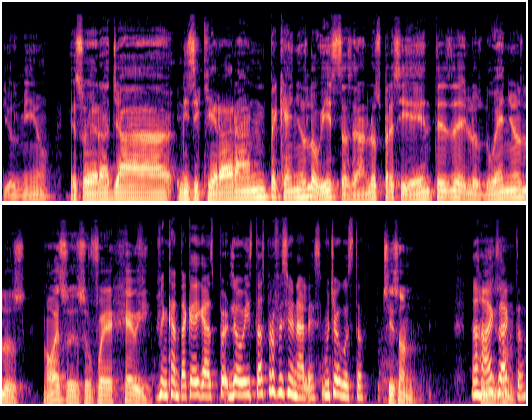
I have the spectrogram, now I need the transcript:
Dios mío. Eso era ya, ni siquiera eran pequeños lobistas, eran los presidentes de los dueños, los... No, eso, eso fue heavy. Me encanta que digas lobistas profesionales, mucho gusto. Sí son. Ajá, exacto.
